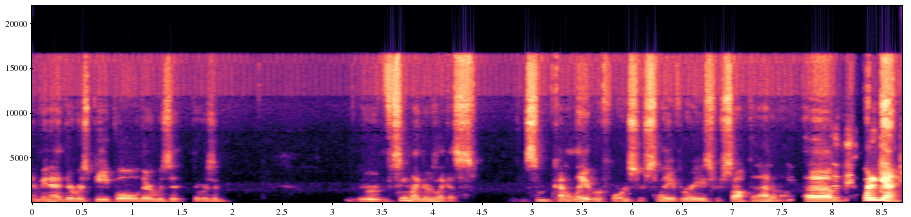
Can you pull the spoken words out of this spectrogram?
I mean, I, there was people. There was a there was a there seemed like there was like a some kind of labor force or slave race or something. I don't know. Um, but again,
